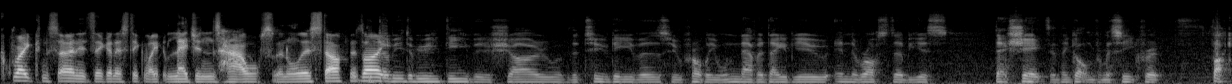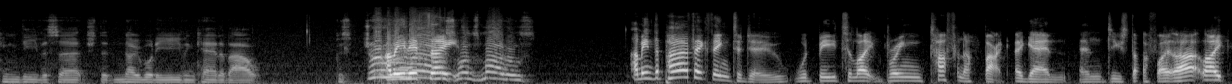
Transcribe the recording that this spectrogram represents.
great concern is they're going to stick like Legends House and all this stuff. It's the like WWE Divas show of the two divas who probably will never debut in the roster because they're shit and they got them from a secret fucking diva search that nobody even cared about. Because I mean, if they- wants models. I mean, the perfect thing to do would be to like bring Tough Enough back again and do stuff like that. Like,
